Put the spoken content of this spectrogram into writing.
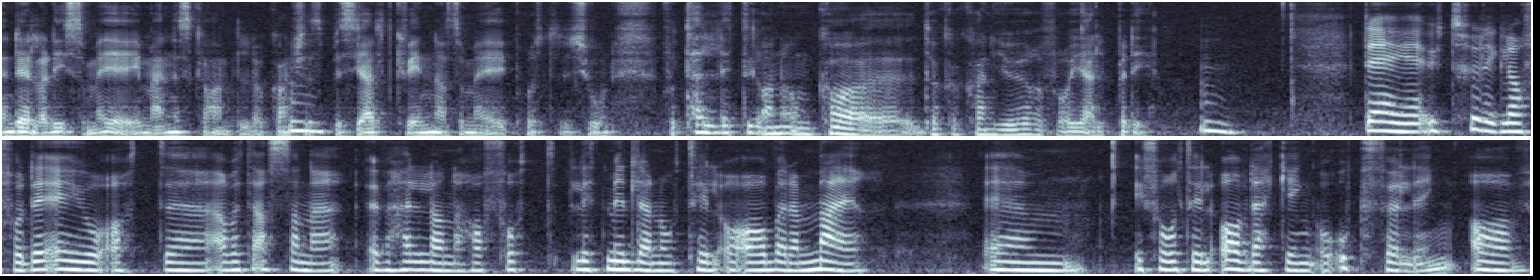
en del av de som er i menneskehandel, og kanskje Mm. spesielt kvinner som er i prostitusjon. Fortell litt grann om hva eh, dere kan gjøre for å hjelpe de. Mm. Det jeg er utrolig glad for, det er jo at uh, RVTS-ene over hele landet har fått litt midler nå til å arbeide mer um, i forhold til avdekking og oppfølging av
